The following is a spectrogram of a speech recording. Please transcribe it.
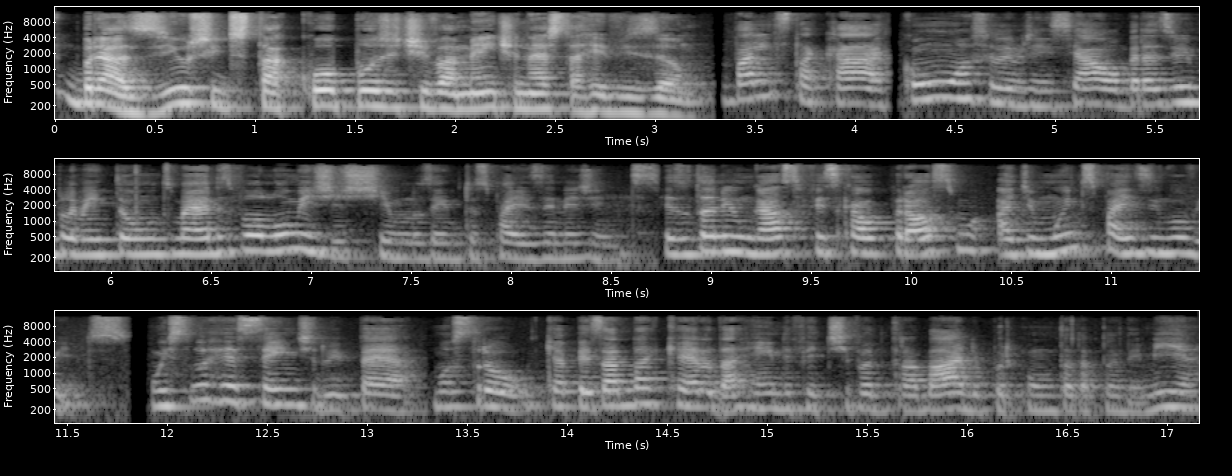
que, o Brasil se destacou positivamente nesta revisão? Vale destacar que, com o auxílio emergencial, o Brasil implementou um dos maiores volumes de estímulos entre os países emergentes, resultando em um gasto fiscal próximo a de muitos países envolvidos. Um estudo recente do IPEA mostrou que, apesar da queda da renda efetiva do trabalho por conta da pandemia,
